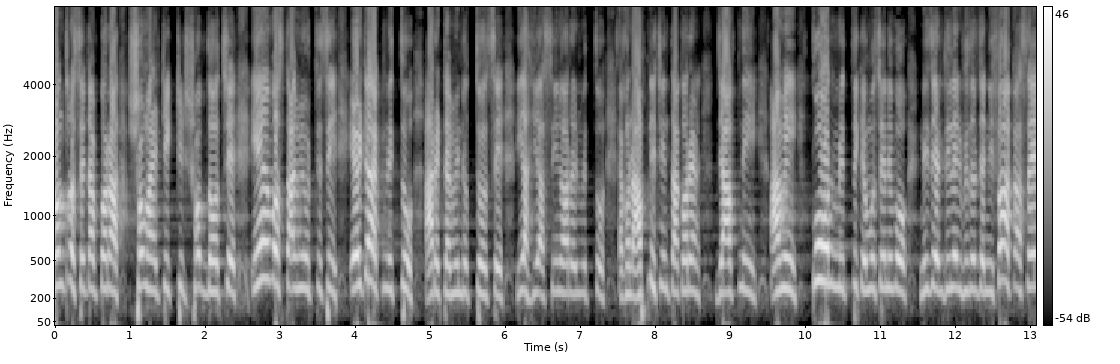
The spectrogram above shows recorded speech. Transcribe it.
যন্ত্র সেট করা, সমানে টিকটিক শব্দ হচ্ছে এই অবস্থা আমি উঠতেছি এটা এক মৃত্যু, আরেকটা মৃত্যু হচ্ছে ইয়াহিয়া সিনোয়ারের মৃত্যু। এখন আপনি চিন্তা করেন যে আপনি, আমি কোন মৃত্যুকে মুছে নেব? নিজের দিলের ভিতরে যে নিফাক আছে,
